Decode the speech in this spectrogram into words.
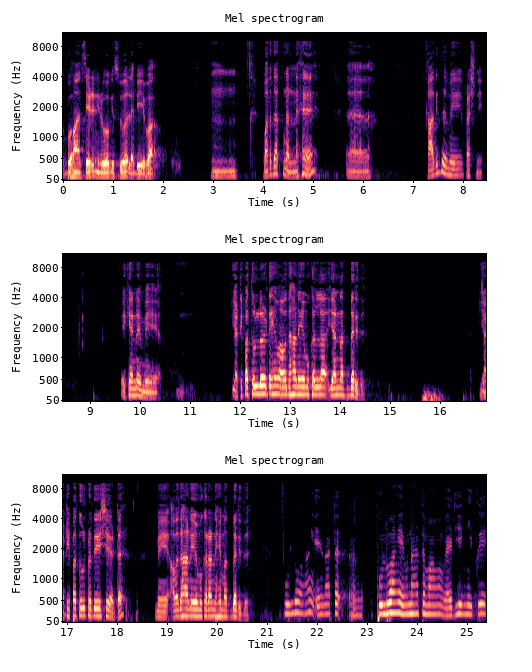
ඔබ වහන්සේට නිරෝගී සුව ලැබේවා. වරදක් නැහැ. කාගේද මේ ප්‍රශ්නේ? ඒ කියන්නේ මේ යටිපතුල් වලට එහෙම අවධානය යොමු කරලා යන්නත් බැරිද? යටිපතුල් ප්‍රදේශයට මේ අවධානය යොමු කරන්න එහෙමත් බැරිද? පුළුවන් ඒනට පුළුවන් ඒ වුණාට මම වැඩියෙන් හිතුවේ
